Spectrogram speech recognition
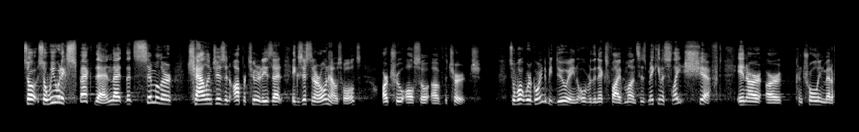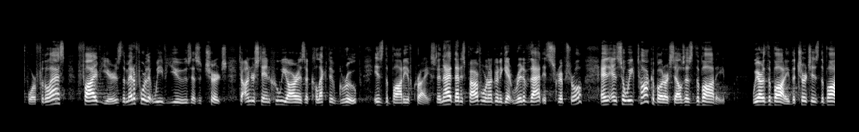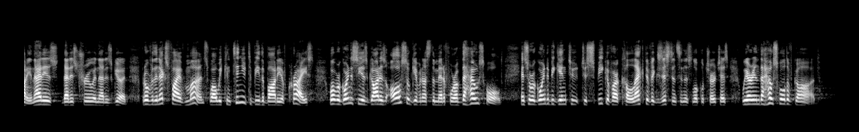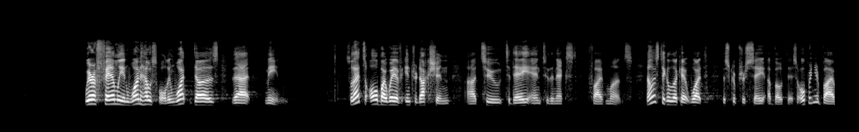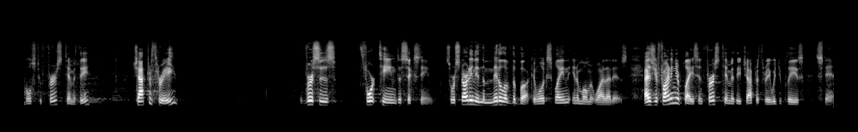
So, so we would expect then that, that similar challenges and opportunities that exist in our own households are true also of the church. So, what we're going to be doing over the next five months is making a slight shift in our, our controlling metaphor. For the last five years, the metaphor that we've used as a church to understand who we are as a collective group is the body of Christ. And that, that is powerful. We're not going to get rid of that, it's scriptural. And, and so we talk about ourselves as the body. We are the body. The church is the body. And that is, that is true and that is good. But over the next five months, while we continue to be the body of Christ, what we're going to see is God has also given us the metaphor of the household. And so we're going to begin to, to speak of our collective existence in this local church as we are in the household of God. We're a family in one household. And what does that mean? So that's all by way of introduction uh, to today and to the next five months. Now let's take a look at what the scriptures say about this. Open your Bibles to 1 Timothy chapter 3, verses 14 to 16. So we're starting in the middle of the book, and we'll explain in a moment why that is. As you're finding your place in 1 Timothy chapter 3, would you please stand?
